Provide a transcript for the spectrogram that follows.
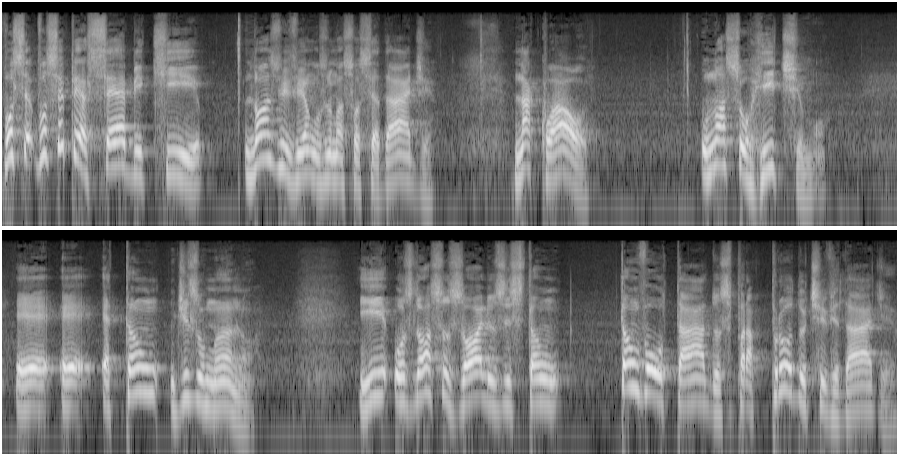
Você, você percebe que nós vivemos numa sociedade na qual o nosso ritmo, é, é, é tão desumano. E os nossos olhos estão tão voltados para a produtividade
